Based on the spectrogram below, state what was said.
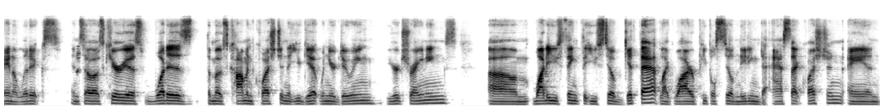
analytics. And so I was curious, what is the most common question that you get when you're doing your trainings? Um, why do you think that you still get that? Like why are people still needing to ask that question? And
